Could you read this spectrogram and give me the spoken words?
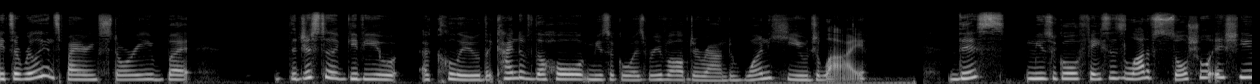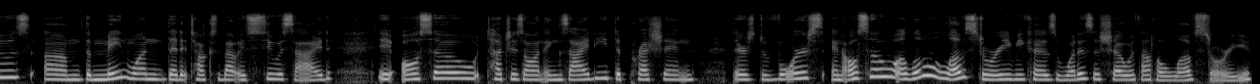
it's a really inspiring story, but the, just to give you a clue, that kind of the whole musical is revolved around one huge lie. This musical faces a lot of social issues. Um, the main one that it talks about is suicide. It also touches on anxiety, depression, there's divorce, and also a little love story because what is a show without a love story?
